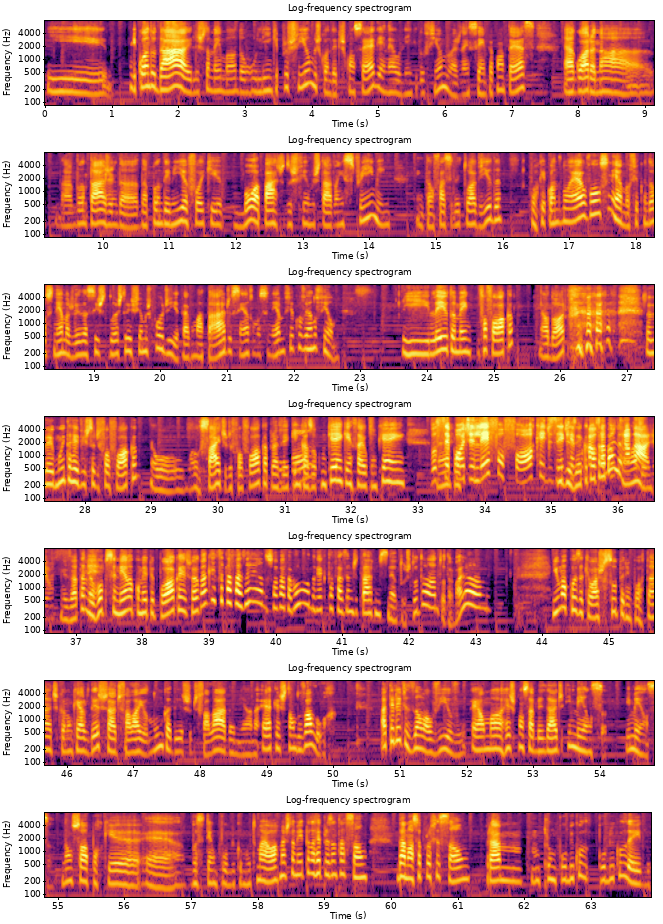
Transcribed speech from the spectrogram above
E, e quando dá, eles também mandam o link para os filmes, quando eles conseguem, né? O link do filme, mas nem sempre acontece. Agora, na, na vantagem da, da pandemia foi que boa parte dos filmes estavam em streaming, então facilitou a vida Porque quando não é, eu vou ao cinema. Eu fico indo ao cinema, às vezes assisto dois, três filmes por dia. Pego uma tarde, sento no cinema e fico vendo filme. E leio também fofoca, eu adoro. eu leio muita revista de fofoca, o, o site de fofoca, para ver quem casou com quem, quem saiu com quem. Você né? pode ler fofoca e dizer, e dizer que é por que eu tô trabalhando. trabalho. Exatamente. É. Eu vou pro cinema comer pipoca e falo, mas o que, que você tá fazendo, sua vagabunda? O que, que tá fazendo de tarde no cinema? Eu tô estudando, tô trabalhando. E uma coisa que eu acho super importante, que eu não quero deixar de falar, e eu nunca deixo de falar, Daniana, é a questão do valor. A televisão ao vivo é uma responsabilidade imensa imensa. Não só porque é, você tem um público muito maior, mas também pela representação da nossa profissão para um público, público leigo.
